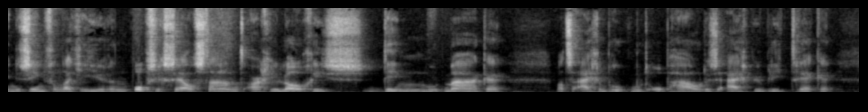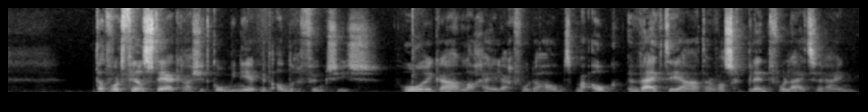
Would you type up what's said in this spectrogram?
In de zin van dat je hier een op zichzelf staand archeologisch ding moet maken. Wat zijn eigen broek moet ophouden, zijn eigen publiek trekken. Dat wordt veel sterker als je het combineert met andere functies. Horeca lag heel erg voor de hand, maar ook een wijktheater was gepland voor Leidse Rijn.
